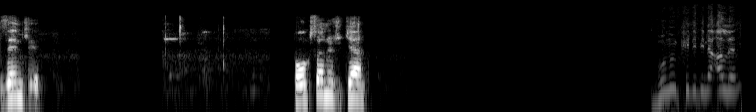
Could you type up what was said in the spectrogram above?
Zenci. 93 gen. Bunun klibini alın.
